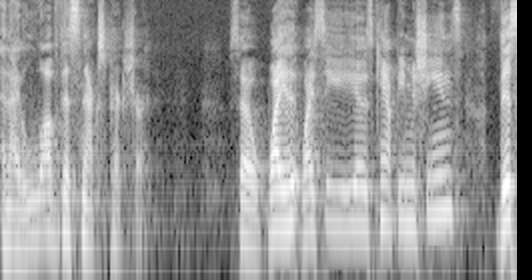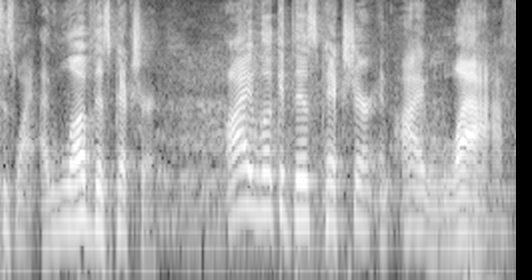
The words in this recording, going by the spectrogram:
And I love this next picture. So why, why CEOs can't be machines? This is why. I love this picture. I look at this picture and I laugh.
